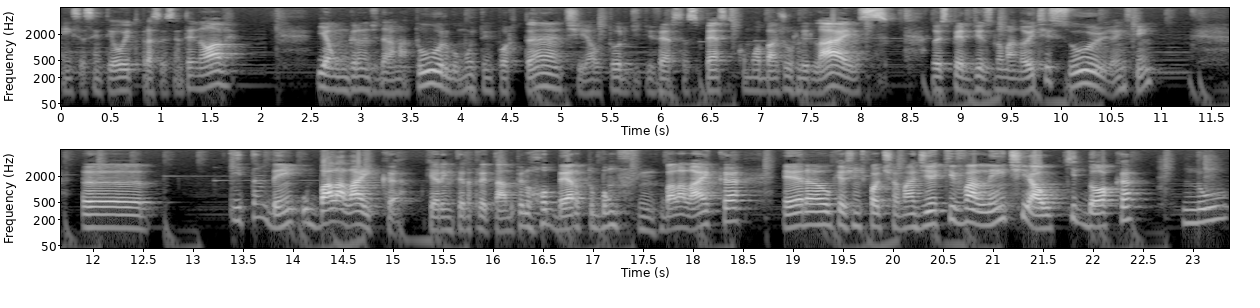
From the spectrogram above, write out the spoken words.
em 68 para 69, e é um grande dramaturgo, muito importante, autor de diversas peças como Abajur Lilás, Dois Perdidos numa Noite Suja, enfim. Uh, e também o Balalaika, que era interpretado pelo Roberto Bonfim. Balalaika era o que a gente pode chamar de equivalente ao Kidoka no,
